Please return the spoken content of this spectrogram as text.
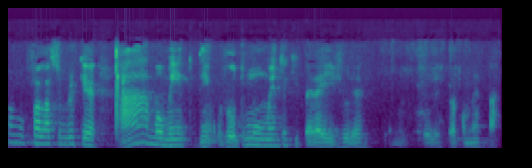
Vamos falar sobre o quê? Ah, momento. Tem outro momento aqui. Peraí, Júlia. Temos coisas para comentar.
